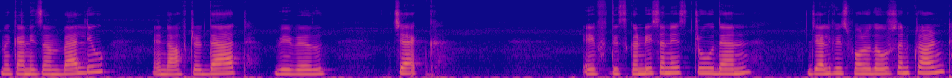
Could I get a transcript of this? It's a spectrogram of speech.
mechanism value and after that we will check if this condition is true then jellyfish follow the ocean current.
